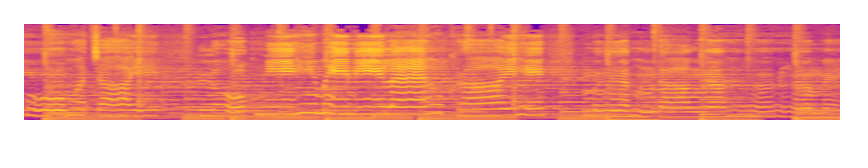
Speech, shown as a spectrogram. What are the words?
หัวใจ โลกนี้ไม่มีแล้วใคร เหมือนดังแม่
